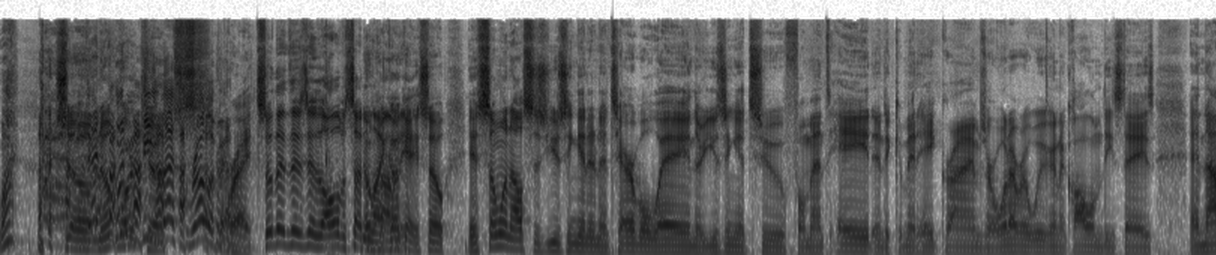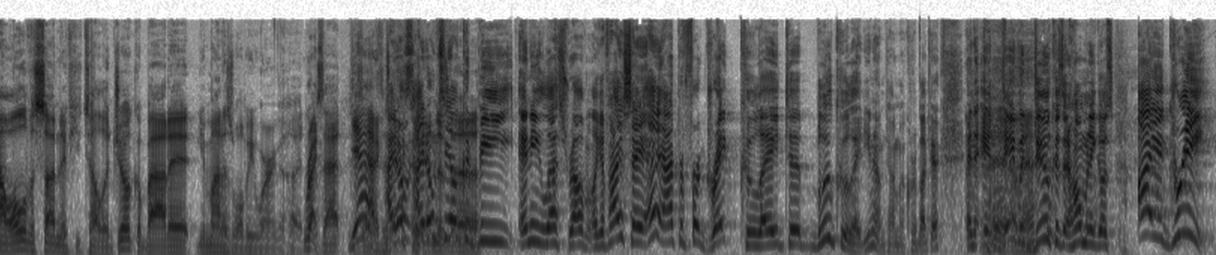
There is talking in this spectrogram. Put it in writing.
What? So That no more be jokes. less relevant. Right. So there- there's all of a sudden No like, comedy. okay, so if someone else is using it in a terrible way and they're using it to foment hate and to commit hate crimes or whatever we're going to call them these days, and now all of a sudden if you tell a joke about it, you might as well be wearing a hood. Right. Is that? is Yeah, that- is I don't. I don't see how it could be any less relevant. Like if I say, "Hey, I prefer grape Kool Aid to blue Kool Aid," you know, I'm talking about quarterback there. And, and David Duke is at home and he goes, "I agree."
